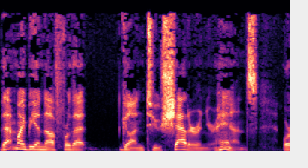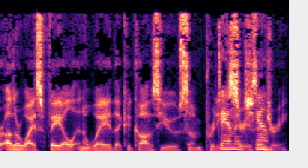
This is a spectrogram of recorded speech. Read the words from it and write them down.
that might be enough for that gun to shatter in your hands or otherwise fail in a way that could cause you some pretty Damage, serious yeah. injury.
